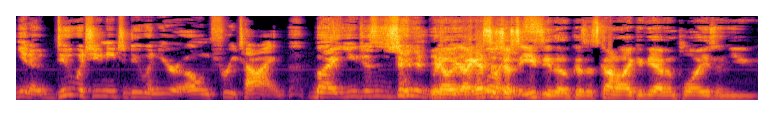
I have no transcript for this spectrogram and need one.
You know, do what you need to do in your own free time, but you just shouldn't. You know, I guess it's just easy though, because it's kind of like if you have employees and you,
